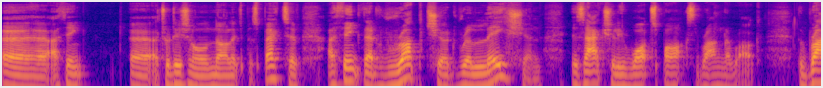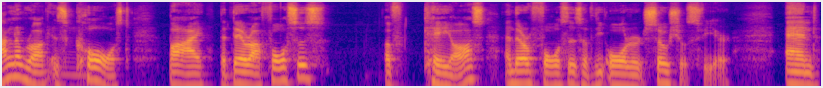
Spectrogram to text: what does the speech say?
uh, I think, uh, a traditional knowledge perspective, I think that ruptured relation is actually what sparks the Ragnarok. The Ragnarok is mm. caused by that there are forces of chaos and there are forces of the ordered social sphere. And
